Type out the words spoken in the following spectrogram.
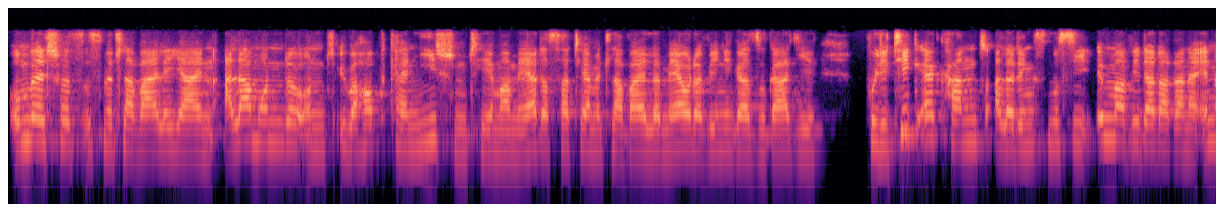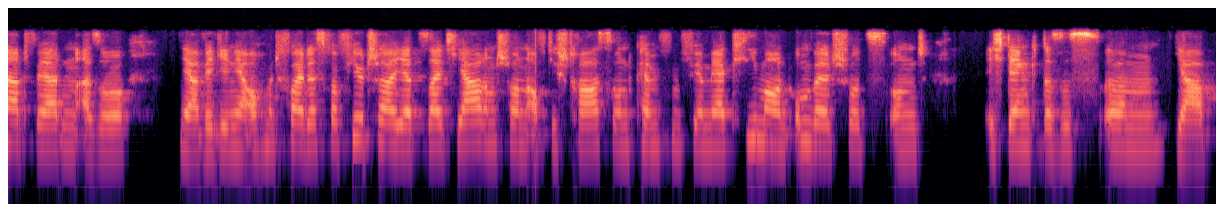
Umweltschutz ist mittlerweile ja in aller Munde und überhaupt kein Nischenthema mehr. Das hat ja mittlerweile mehr oder weniger sogar die Politik erkannt. Allerdings muss sie immer wieder daran erinnert werden. Also ja, wir gehen ja auch mit Fridays for Future jetzt seit Jahren schon auf die Straße und kämpfen für mehr Klima- und Umweltschutz. Und ich denke, das ist ähm, ja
